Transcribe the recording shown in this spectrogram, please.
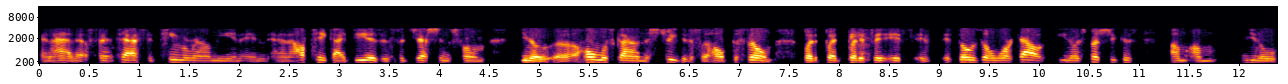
and I have a fantastic team around me and and and I'll take ideas and suggestions from you know uh, a homeless guy on the street that if it help the film. But but but if it, if if if those don't work out you know especially because I'm I'm you know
